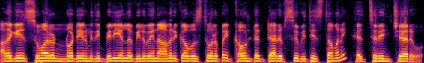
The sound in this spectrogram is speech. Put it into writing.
అలాగే సుమారు నూట ఎనిమిది బిలియన్ల విలువైన అమెరికా వస్తువులపై కౌంటర్ టారిఫ్స్ విధిస్తామని హెచ్చరించారు.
